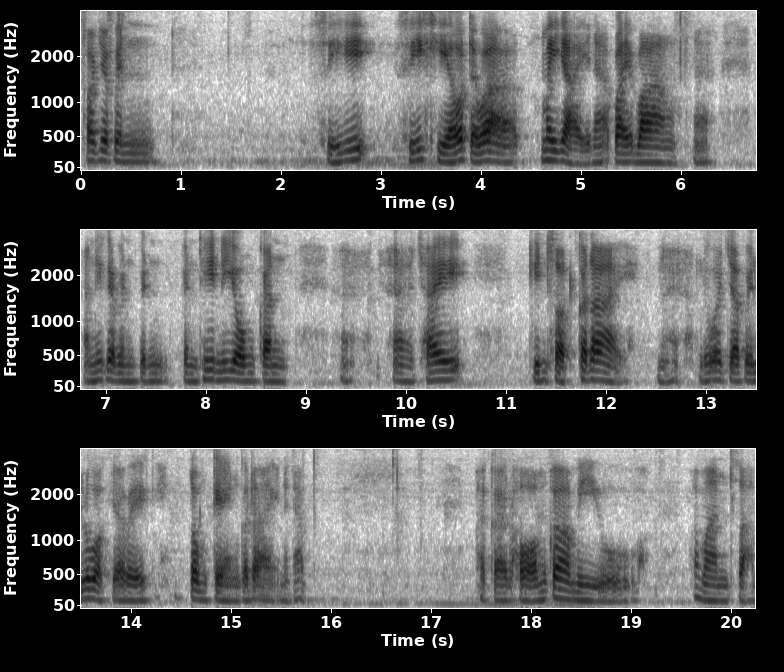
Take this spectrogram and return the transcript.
เขาจะเป็นสีสีเขียวแต่ว่าไม่ใหญ่นะใบบางนะอันนี้ก็เป็นเป็นเป็นที่นิยมกันใช้กินสดก็ได้นะฮะหรือว่าจะไปลวกจะไปต้มแกงก็ได้นะครับ ผักกาดหอมก็มีอยู่ประมาณสาม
